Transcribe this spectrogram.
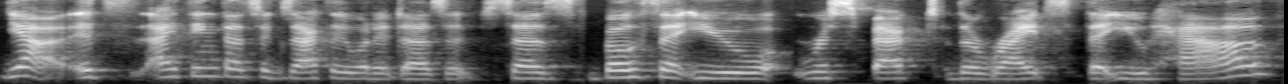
Yeah it's i think that's exactly what it does. It says both that you respect the rights that you have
